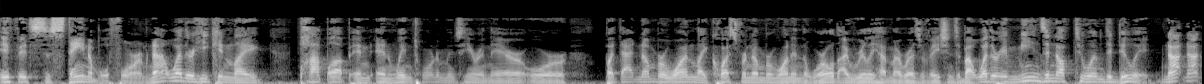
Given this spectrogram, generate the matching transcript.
if it's sustainable for him, not whether he can like pop up and, and win tournaments here and there or, but that number one, like quest for number one in the world, I really have my reservations about whether it means enough to him to do it. Not, not,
